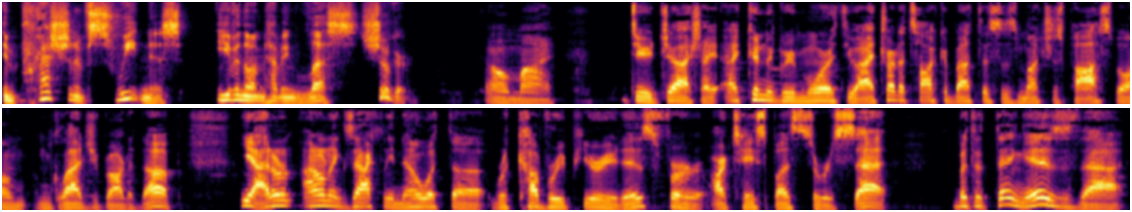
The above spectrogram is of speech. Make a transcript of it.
impression of sweetness, even though I'm having less sugar. Oh my. Dude, Josh, I, I couldn't agree more with you. I try to talk about this as much as possible. I'm, I'm glad you brought it up. Yeah, I don't I don't exactly know what the recovery period is for our taste buds to reset. But the thing is, that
